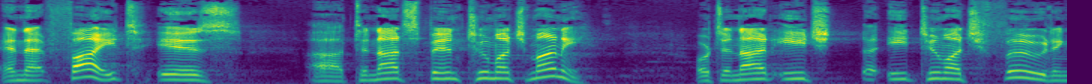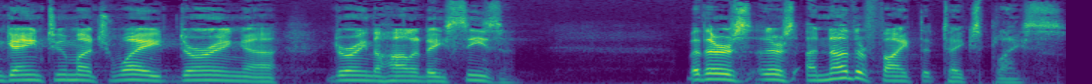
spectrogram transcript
And that fight is uh, to not spend too much money or to not eat, uh, eat too much food and gain too much weight during, uh, during the holiday season. But there's, there's another fight that takes place.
